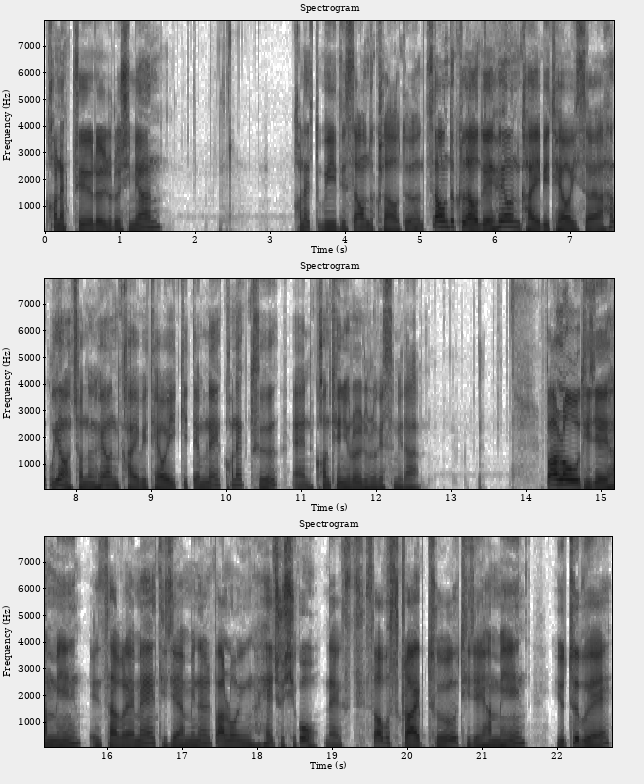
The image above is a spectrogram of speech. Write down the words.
connect를 누르시면 connect with SoundCloud SoundCloud에 회원 가입이 되어 있어야 하고요. 저는 회원 가입이 되어 있기 때문에 connect and continue를 누르겠습니다. follow DJ 한민 인스타그램에 DJ 한민을 following 해 주시고 next subscribe to DJ 한민 유튜브에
